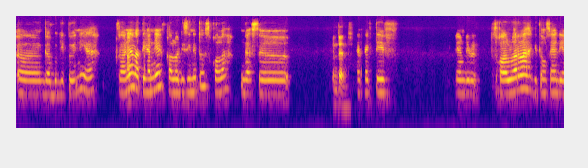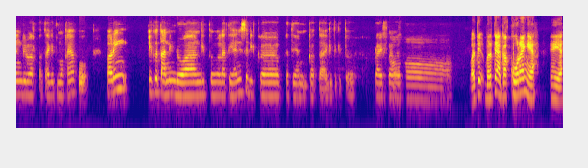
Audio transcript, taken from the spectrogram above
eh, nggak begitu ini ya. Soalnya latihannya kalau di sini tuh sekolah nggak Intens. se-efektif yang di sekolah luar lah gitu. Maksudnya di yang di luar kota gitu. Makanya aku paling ikut tanding doang gitu. Latihannya sih di klub, latihan kota gitu-gitu. Private. Oh. Berarti berarti agak kurang ya. Ini ya.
